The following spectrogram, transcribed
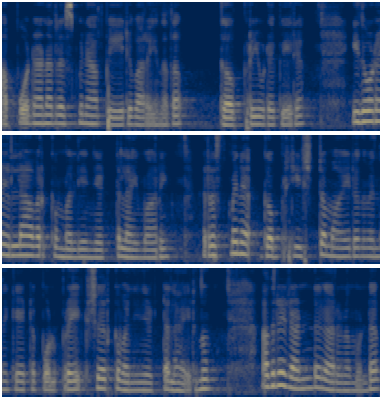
അപ്പോഴാണ് റസ്മിൻ ആ പേര് പറയുന്നത്. ഗബ്രിയുടെ പേര്. ഇതോടെ എല്ലാവർക്കും വലിയ ഞെട്ടലായി മാറി. റസ്മിന് ഗബ്രി ഇഷ്ടമായിരുന്നുവെന്ന് കേട്ടപ്പോൾ പ്രേക്ഷകർക്ക് വലിയ ഞെട്ടലായിരുന്നു. അതിന് രണ്ട് കാരണമുണ്ട്.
